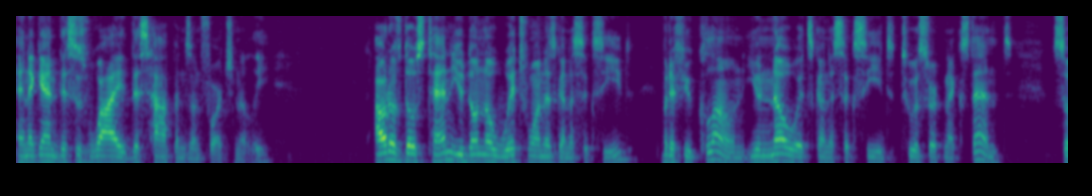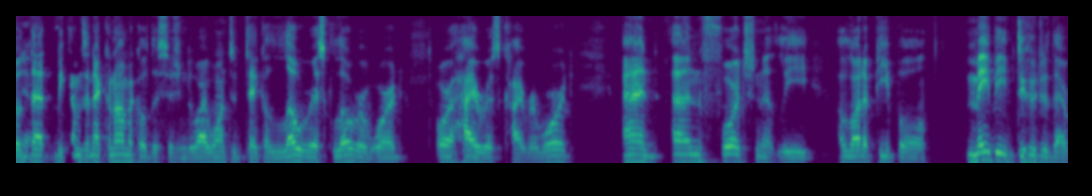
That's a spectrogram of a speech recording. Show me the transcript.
and again this is why this happens unfortunately out of those 10 you don't know which one is going to succeed but if you clone you know it's going to succeed to a certain extent so yeah. that becomes an economical decision. Do I want to take a low risk, low reward or a high risk, high reward? And unfortunately, a lot of people, maybe due to their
